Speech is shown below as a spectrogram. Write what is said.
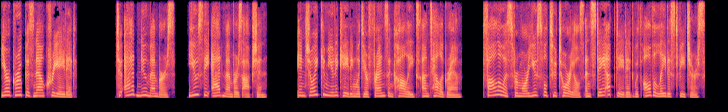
Your group is now created. To add new members, use the Add Members option. Enjoy communicating with your friends and colleagues on Telegram. Follow us for more useful tutorials and stay updated with all the latest features.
